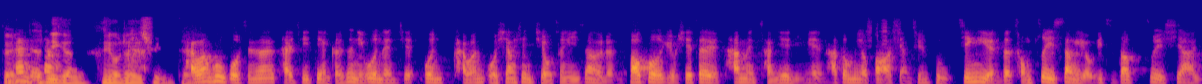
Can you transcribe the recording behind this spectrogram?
对，这是一个很有乐趣。台湾护国神山台积电，可是你问人家问台湾，我相信九成以上的人，包括有些在他们产业里面，他都没有办法讲清楚晶圆的从最最上游一直到最下游，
